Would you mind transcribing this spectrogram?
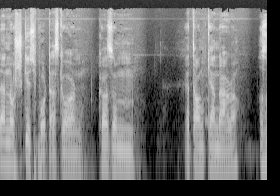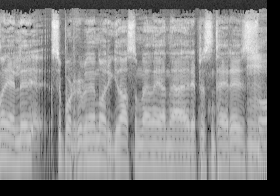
den norske supporterskaren? Hva som er tanken der, da? Altså Når det gjelder supporterklubben i Norge, da, som den ene jeg representerer, så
